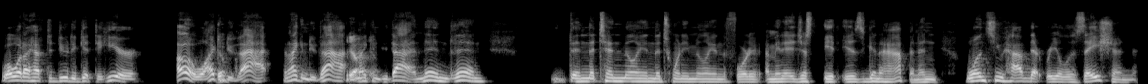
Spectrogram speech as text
what would I have to do to get to here? Oh, well, I can Yep. do that and I can do that and I can do that. And then, then, then the 10 million, the 20 million, the 40. I mean, it just, it is going to happen. And once you have that realization,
